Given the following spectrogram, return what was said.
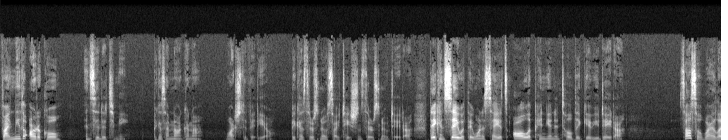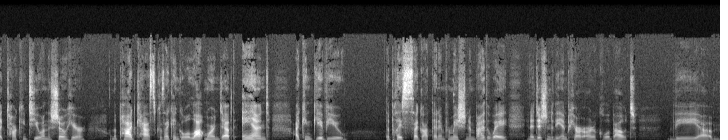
find me the article and send it to me because I'm not going to watch the video because there's no citations, there's no data. They can say what they want to say, it's all opinion until they give you data. It's also why I like talking to you on the show here on the podcast because I can go a lot more in depth and I can give you the places I got that information. And by the way, in addition to the NPR article about the um,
